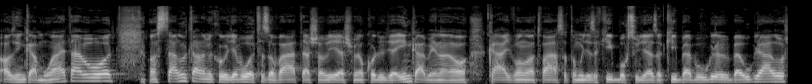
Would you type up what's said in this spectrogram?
az inkább Muay Thai volt, aztán utána, amikor ugye volt ez a váltás, a ilyesmi, akkor ugye inkább én a kágy vonalat választottam, ugye ez a kickbox, ugye ez a kibeugrálós,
